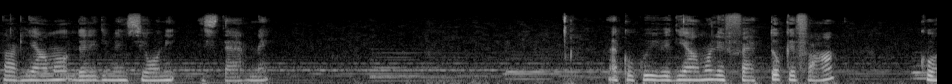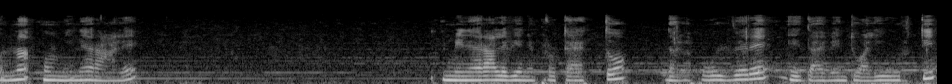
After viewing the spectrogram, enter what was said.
Parliamo delle dimensioni esterne. Ecco qui vediamo l'effetto che fa con un minerale. Il minerale viene protetto dalla polvere e da eventuali urti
